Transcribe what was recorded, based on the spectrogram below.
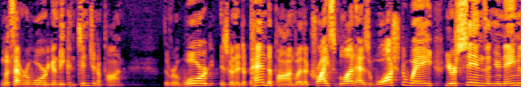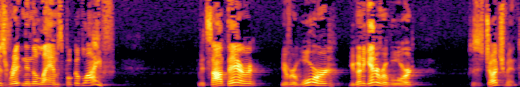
What's that reward going to be contingent upon? The reward is going to depend upon whether Christ's blood has washed away your sins and your name is written in the Lamb's book of life. If it's not there, your reward, you're going to get a reward. This is judgment,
